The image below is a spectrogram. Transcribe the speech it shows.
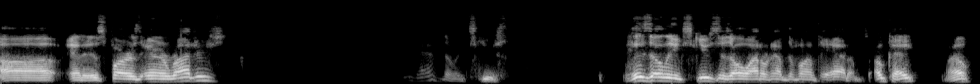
Uh, and as far as Aaron Rodgers, he has no excuse. His only excuse is, oh, I don't have Davante Adams. Okay, well,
